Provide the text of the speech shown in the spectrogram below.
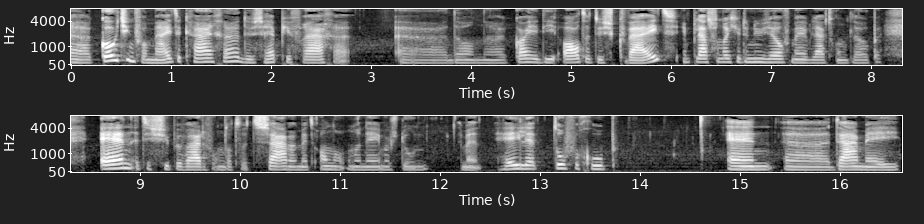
Uh, coaching van mij te krijgen. Dus heb je vragen, uh, dan kan je die altijd dus kwijt. In plaats van dat je er nu zelf mee blijft rondlopen. En het is super waardevol omdat we het samen met andere ondernemers doen. Met een hele toffe groep en uh, daarmee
